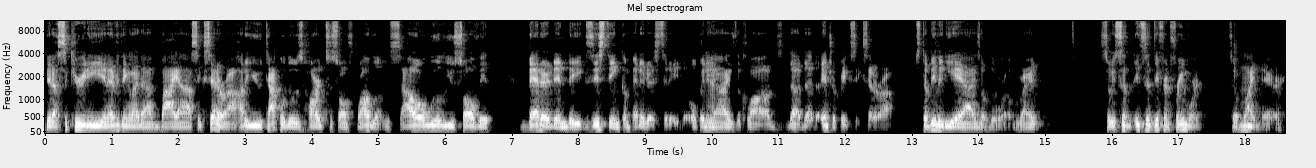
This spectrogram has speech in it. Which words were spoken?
data security and everything like that, bias, etc. How do you tackle those hard to solve problems? How will you solve it better than the existing competitors today? The open yeah. AIs, the clouds, the, the, the etc. Stability AIs of the world, right? So it's a it's a different framework to apply mm. there.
